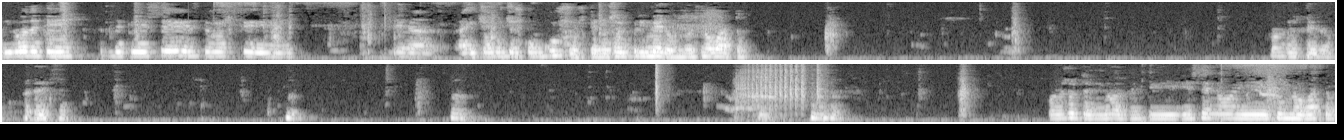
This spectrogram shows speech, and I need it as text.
digo de que, de que ese es de los que era- ha hecho muchos concursos, que no es el primero, no es novato. Consejero, ese. Mm. Mm. Por eso te digo de que ese no es un novato.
